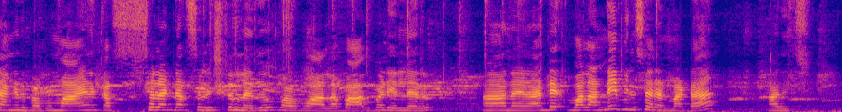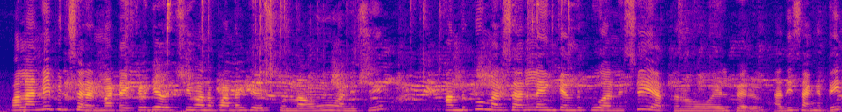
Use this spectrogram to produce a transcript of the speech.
సంగతి పాపం. మా ఆయనకు అస్సలు అంటే అస్సలు ఇష్టం లేదు. పాపం అలా బాధపడి వెళ్ళారు. నేను అంటే వాళ్ళ అన్నయ్య పిలిచారనమాట అది వాళ్ళు అన్నీ పిలిచారనమాట ఇక్కడికే వచ్చి మనం పండగ చేసుకున్నాము అనేసి. అందుకు మరి సర్లే ఇంకెందుకు అనేసి అతను వెళ్ళిపోయారు. అది సంగతి.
